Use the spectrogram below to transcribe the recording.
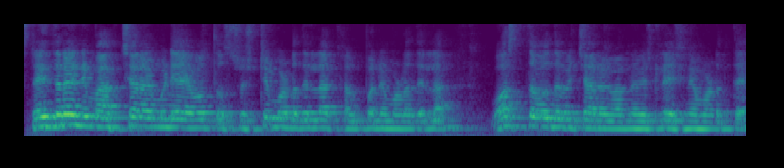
ಸ್ನೇಹಿತರೆ, ನಿಮ್ಮ ಅಕ್ಷರ ಮೀಡಿಯಾ ಯಾವತ್ತು ಸೃಷ್ಟಿ ಮಾಡೋದಿಲ್ಲ, ಕಲ್ಪನೆ ಮಾಡೋದಿಲ್ಲ. ವಾಸ್ತವದ ವಿಚಾರಗಳನ್ನು ವಿಶ್ಲೇಷಣೆ ಮಾಡುತ್ತೆ.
